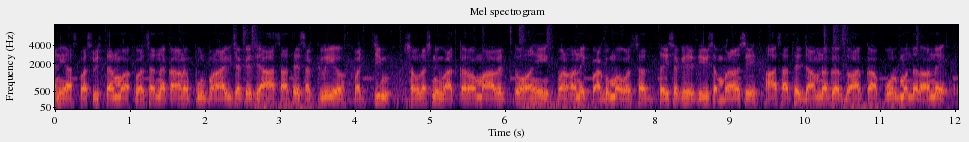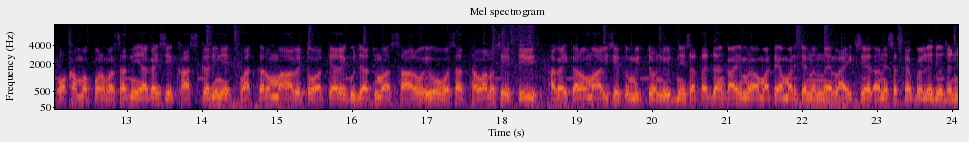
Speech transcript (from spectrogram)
એની આસપાસ વિસ્તારમાં વરસાદના કારણે પૂર પણ આવી શકે છે. આ સાથે સક્રિય પશ્ચિમ સૌરાષ્ટ્રની વાત કરવામાં આવે તો અહીં પણ અનેક ભાગોમાં વરસાદ થઈ શકે છે તેવી સંભાવના છે. આ સાથે જામનગર, દ્વારકા, પોરબંદર અને ઓખામાં પણ વરસાદની આગાહી છે. ખાસ કરીને વાત કરવામાં આવે તો અત્યારે ગુજરાતમાં સારો એવો વરસાદ થવાનો છે તેવી આગાહી કરવામાં આવી છે. તો મિત્રો, ન્યૂઝની સતત જાણકારી મેળવવા માટે અમારી ચેનલને લાઇક શેર અને સબસ્ક્રાઈબ કરી લેજો. ધન્યવાદ.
